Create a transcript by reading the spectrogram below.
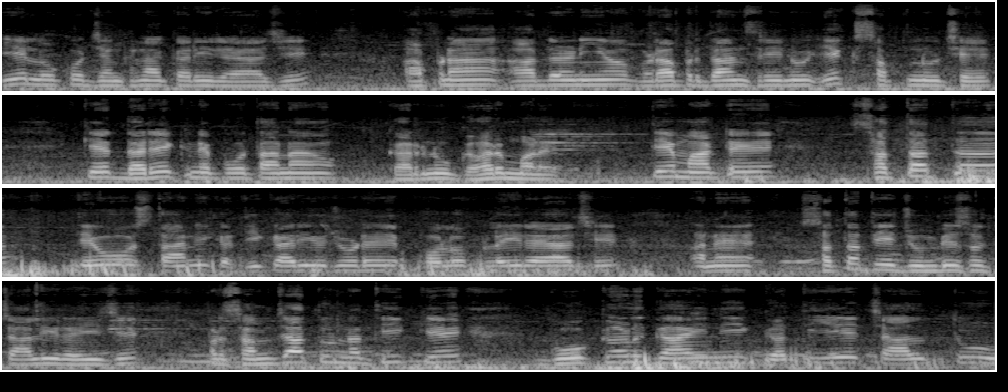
એ લોકો ઝંખના કરી રહ્યા છે. આપણા આદરણીય વડાપ્રધાનશ્રીનું એક સપનું છે કે દરેકને પોતાના ઘરનું ઘર મળે. તે માટે સતત તેઓ સ્થાનિક અધિકારીઓ જોડે ફોલોઅપ લઈ રહ્યા છે અને સતત એ ઝુંબેશો ચાલી રહી છે. પણ સમજાતું નથી કે ગોકળ ગાયની ગતિએ ચાલતું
